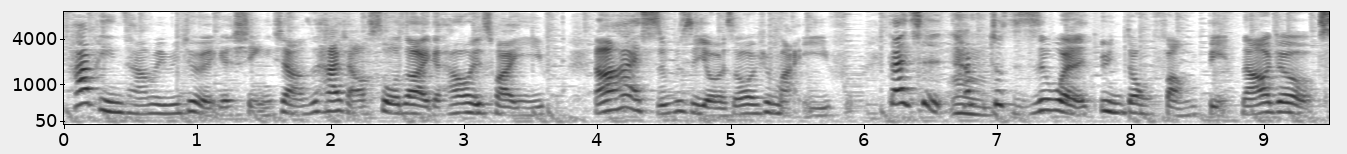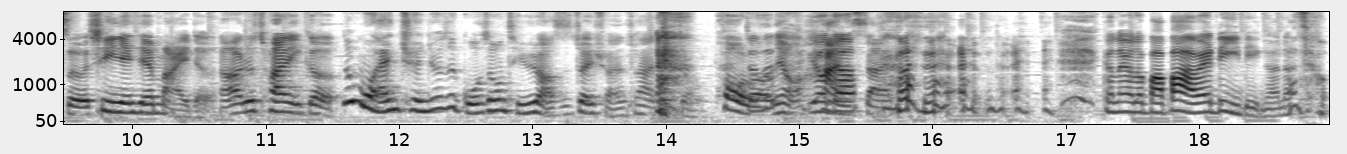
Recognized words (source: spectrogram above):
他平常明明就有一个形象，是他想要塑造一个他会穿衣服，然后他也时不时有的时候会去买衣服，但是他就只是为了运动方便，然后就舍弃那些买的，然后就穿一个，那完全就是国中体育老师最喜欢穿的那种 polo 那种 汗衫。可能有的爸爸还会立领的那种。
